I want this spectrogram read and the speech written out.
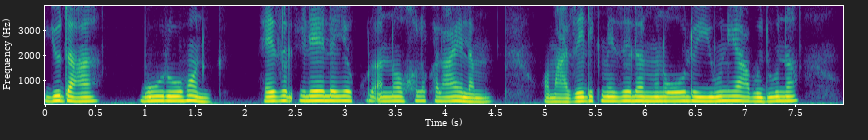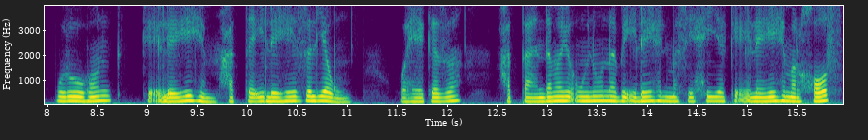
يدعى بورو هونج هذا الإله لا يقول أنه خلق العالم ومع ذلك ما زال المنغوليون يعبدون بورو هونج كإلههم حتى إلى هذا اليوم وهكذا حتى عندما يؤمنون بإله المسيحية كإلههم الخاص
